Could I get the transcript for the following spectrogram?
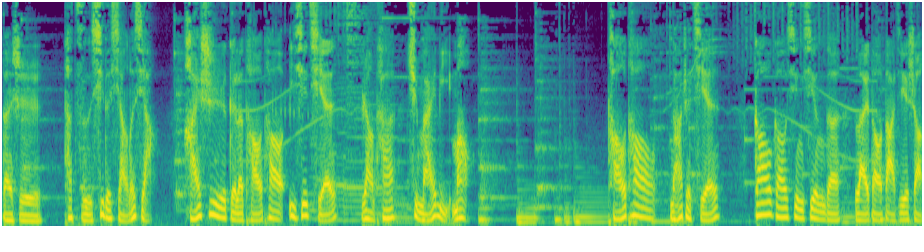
但是她仔细的想了想，还是给了淘淘一些钱，让他去买礼貌。淘淘拿着钱，高高兴兴的来到大街上，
